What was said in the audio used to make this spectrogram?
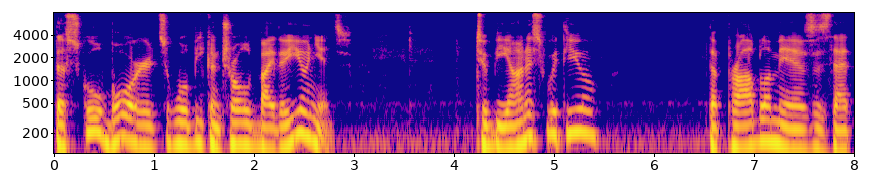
the school boards will be controlled by the unions. To be honest with you the problem is is that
